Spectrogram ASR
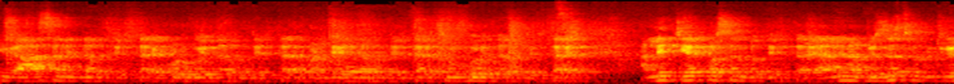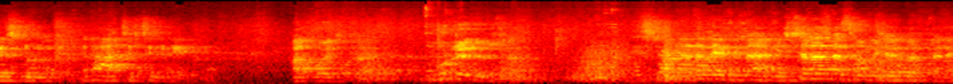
ಈಗ ಹಾಸನಿಂದ ಬಂದಿರ್ತಾರೆ ಕೊಡಗುಯಿಂದ ಬಂದಿರ್ತಾರೆ, ಮಂಡ್ಯದಿಂದ ಬಂದಿರ್ತಾರೆ, ತುಮಕೂರಿಂದ ಬಂದಿರ್ತಾರೆ. ಅಲ್ಲಿ ಚೇರ್ಪರ್ಸನ್ ಬಂದಿರ್ತಾರೆ ಅಲ್ಲಿನ ಬಿಸ್ನೆಸ್ ಲೀಡರ್ಸ್ಗಳು ಬಂದಿರ್ತಾರೆ ಆ ಚರ್ಚೆ ನಡೆಯುತ್ತೆ ಮೂರನೇ ದಿವಸ. ಎರಡನೇ ದಿನ ನಿಶ್ಚಲಾನಂದ ಸ್ವಾಮೀಜಿಯವರು ಬರ್ತಾರೆ.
